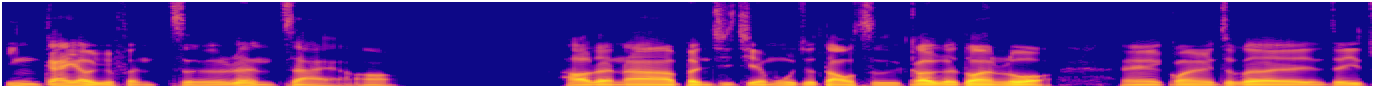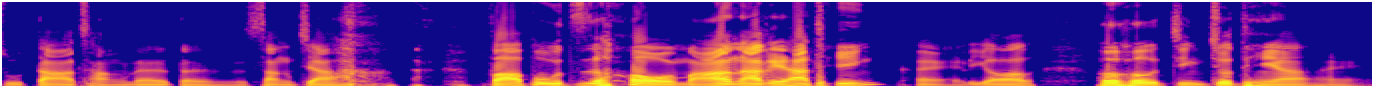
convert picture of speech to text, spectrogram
应该要有一份责任在啊。好的，那本期节目就到此告一个段落。哎，关于这个这一组大厂呢，等上架 发布之后，马上拿给他听。哎，你要呵呵紧就听啊。哎，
